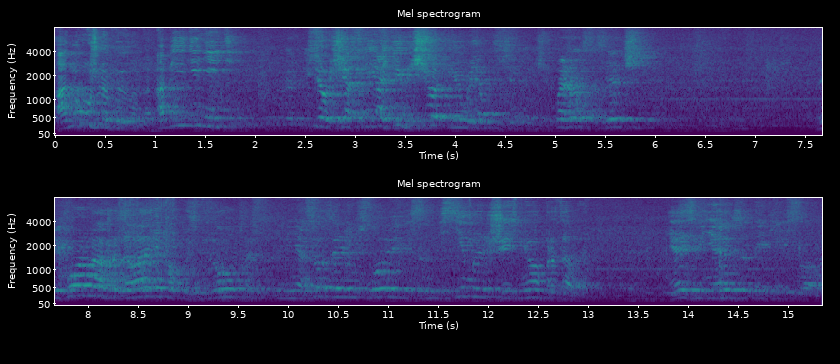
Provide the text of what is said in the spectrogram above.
а нужно было бы объединить. Все, сейчас один счет его, я все Пожалуйста, следующий. Реформа образования по Кузьминову, простите меня, создали условия, несовместимые с жизнью образования. Я извиняюсь за такие слова.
